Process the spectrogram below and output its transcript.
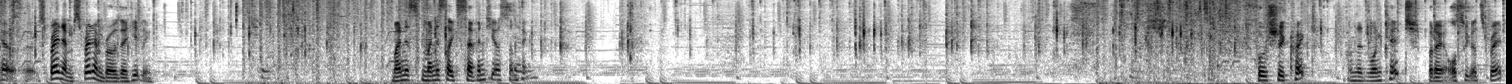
Yeah, uh, spray them, spread them, bro. They're healing. Minus, minus like 70 or something. full shit cracked on that one kit, but I also got sprayed.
